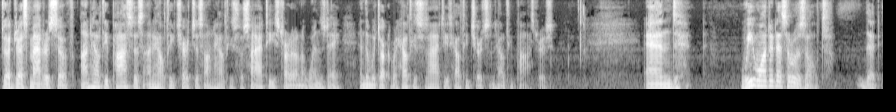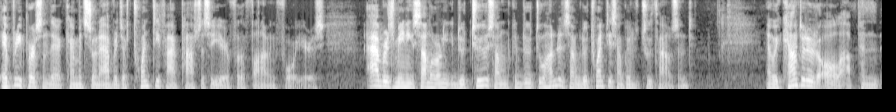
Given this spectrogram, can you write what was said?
to address matters of unhealthy pastors, unhealthy churches, unhealthy societies, started on a Wednesday, and then we talked about healthy societies, healthy churches, and healthy pastors. And we wanted as a result that every person there commits to an average of 25 pastors a year for the following four years Average meaning some will only do two, some can do 200, some can do 20, some can do 2,000. And we counted it all up. And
